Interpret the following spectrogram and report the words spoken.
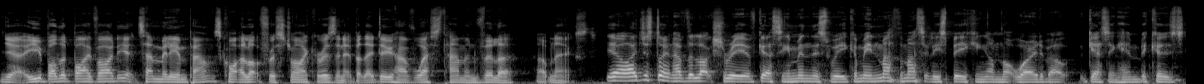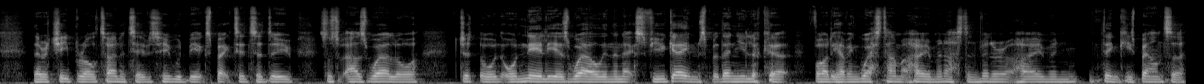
Yeah, are you bothered by Vardy at ten million pounds? Quite a lot for a striker, isn't it? But they do have West Ham and Villa up next. Yeah, I just don't have the luxury of getting him in this week. I mean, mathematically speaking, I'm not worried about getting him because there are cheaper alternatives who would be expected to do sort of as well or just or, or nearly as well in the next few games. But then you look at Vardy having West Ham at home and Aston Villa at home, and think he's bound to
